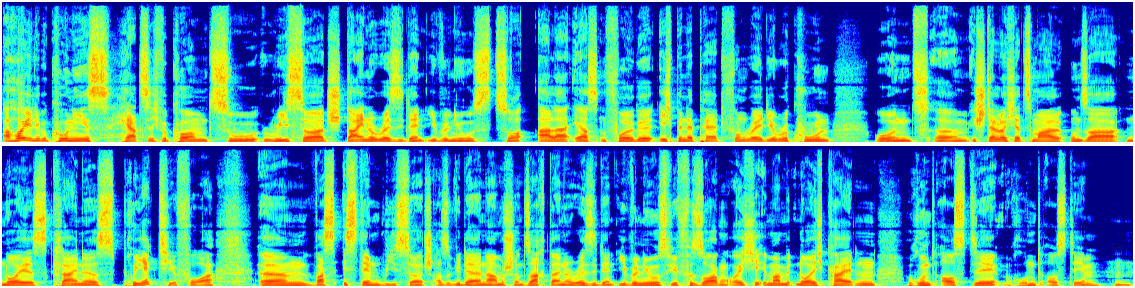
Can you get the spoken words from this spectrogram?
Ahoi, liebe Kunis, herzlich willkommen zu Research, deine Resident Evil News zur allerersten Folge. Ich bin der Pat von Radio Raccoon und ähm, ich stelle euch jetzt mal unser neues kleines Projekt hier vor. Ähm, was ist denn Research? Also wie der Name schon sagt, deine Resident Evil News. Wir versorgen euch hier immer mit Neuigkeiten rund aus dem, rund aus dem, hm,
